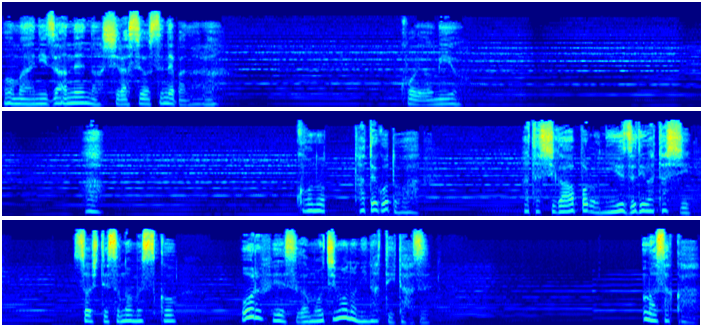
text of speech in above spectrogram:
お前に残念な知らせをせねばならん。これを見よ。この盾ごとは私がアポロに譲り渡しそしてその息子オルフェウスが持ち物になっていたはず。まさか。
